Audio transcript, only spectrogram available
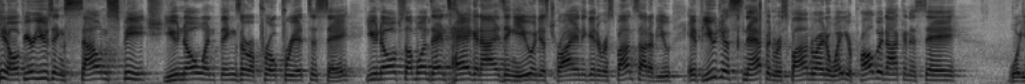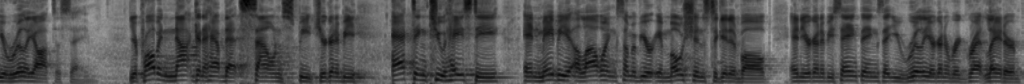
you know, if you're using sound speech, you know when things are appropriate to say. You know if someone's antagonizing you and just trying to get a response out of you. If you just snap and respond right away, you're probably not going to say what you really ought to say. You're probably not going to have that sound speech. You're going to be acting too hasty and maybe allowing some of your emotions to get involved and you're going to be saying things that you really are going to regret later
